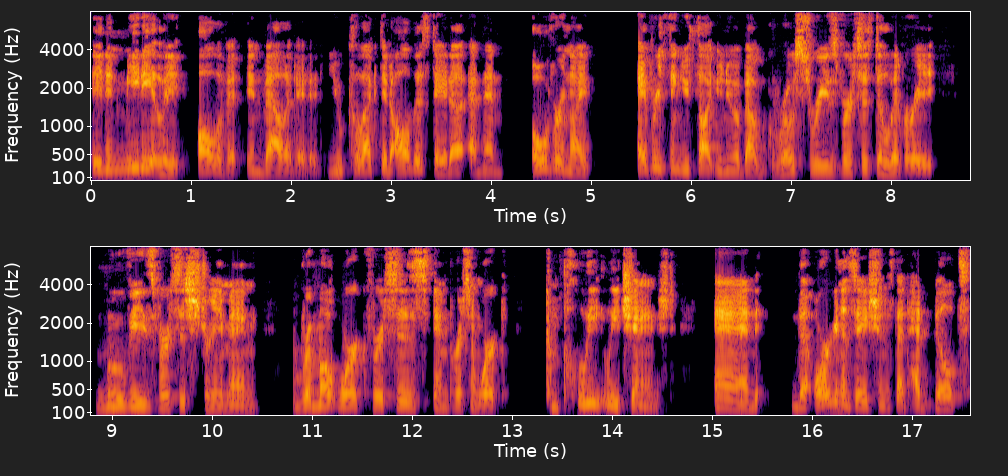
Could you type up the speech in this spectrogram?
It immediately, all of it invalidated. You collected all this data and then overnight, everything you thought you knew about groceries versus delivery, movies versus streaming, remote work versus in person work completely changed. And the organizations that had built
